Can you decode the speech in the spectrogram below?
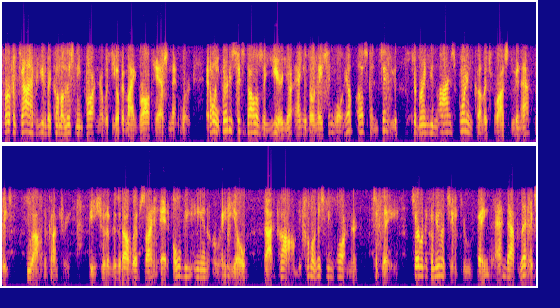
the perfect time for you to become a listening partner with the Open Mic Broadcast Network. At only $36 a year, your annual donation will help us continue to bring you live sporting coverage for our student athletes throughout the country. Be sure to visit our website at obnradio.com. Become a listening partner today. Serving the community through faith and athletics,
